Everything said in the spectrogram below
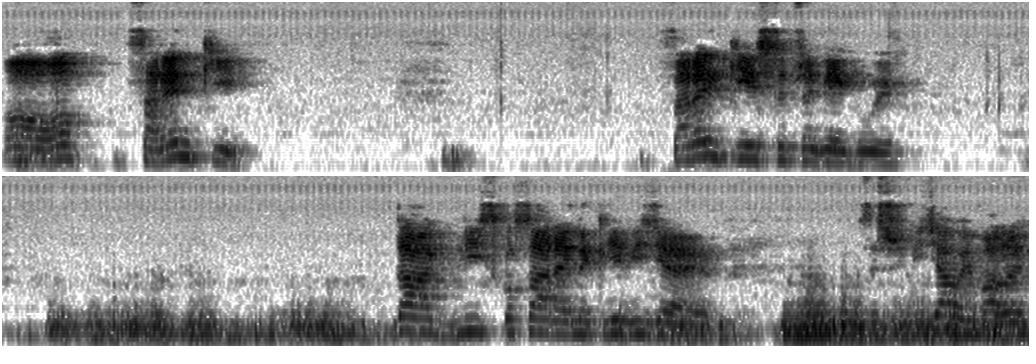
O, sarenki. Sarenki jeszcze przebiegły. Tak blisko sarenek nie widziałem. Zresztą widziałem, ale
